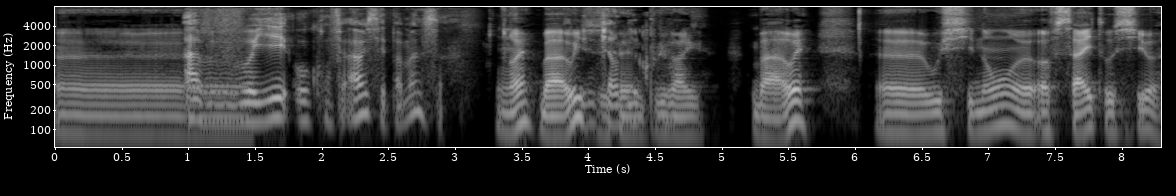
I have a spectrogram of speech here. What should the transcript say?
Euh, ah vous voyez au confé ah oui c'est pas mal ça. Ouais, bah oui, c'est quand même plus varié. Bah ouais. Euh, ou sinon euh, off-site aussi. Ouais.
